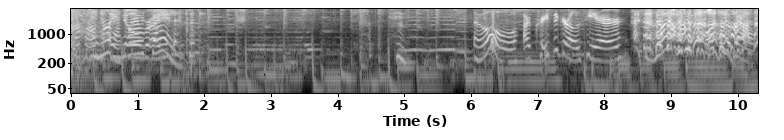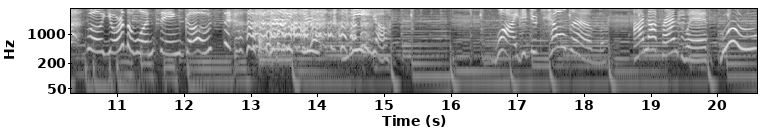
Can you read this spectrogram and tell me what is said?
Uh-huh. I know, I that's know, what I was right? saying. Hmm. Oh, our crazy girl is here. What are you talking about? well, you're the one seeing ghosts. Where did you Mia? Why did you tell them? I'm not friends with woo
